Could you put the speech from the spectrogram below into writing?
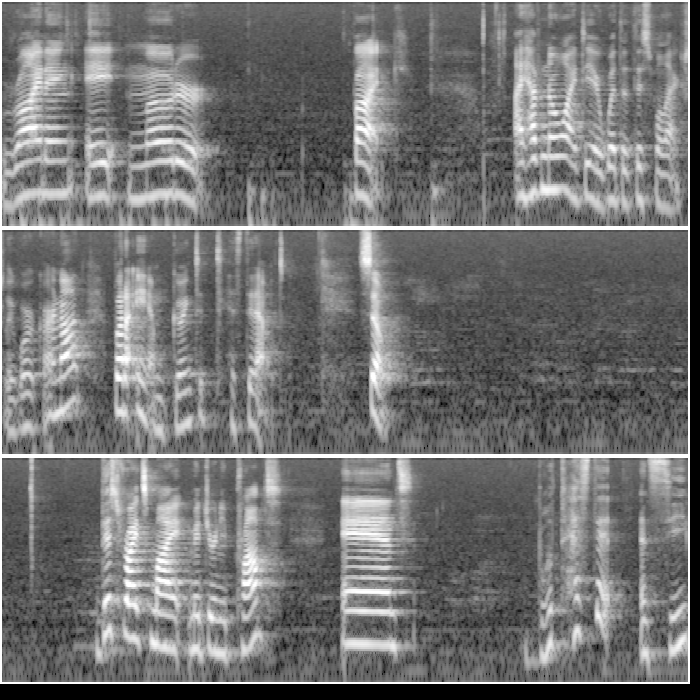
riding a motorbike. I have no idea whether this will actually work or not, but I am going to test it out. So this writes my Midjourney prompt, and we'll test it and see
